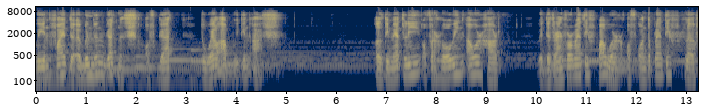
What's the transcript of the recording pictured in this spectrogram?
we invite the abundant goodness of God to well up within us ultimately overflowing our heart with the transformative power of contemplative love.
